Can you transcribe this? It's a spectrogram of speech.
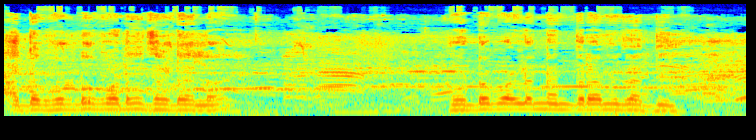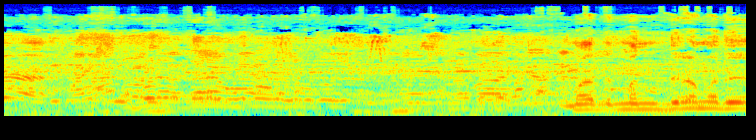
आता फोटो काढण्यासाठी आलो फोटो काढल्यानंतर आम्ही जातील. मध- मंदिरामध्ये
